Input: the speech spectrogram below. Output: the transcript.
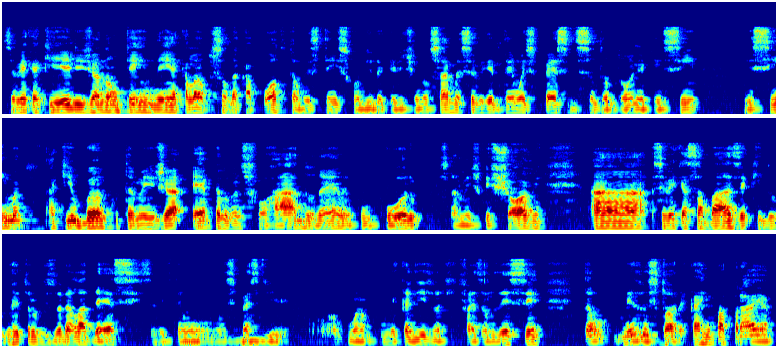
Você vê que aqui ele já não tem nem aquela opção da capota, talvez tenha escondida que a gente não sabe, mas você vê que ele tem uma espécie de Santo Antônio aqui em cima. Em cima. Aqui o banco também já é pelo menos forrado, né, com couro, justamente porque chove. Ah, você vê que essa base aqui do retrovisor ela desce, você vê que tem uma espécie de alguma, um mecanismo aqui que faz ela descer. Então, mesma história, carrinho para praia,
